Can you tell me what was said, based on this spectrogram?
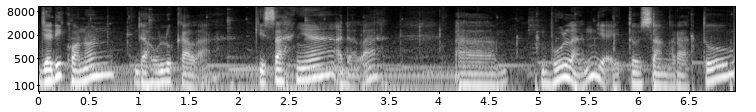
Jadi konon dahulu kala kisahnya adalah uh, bulan yaitu sang ratu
